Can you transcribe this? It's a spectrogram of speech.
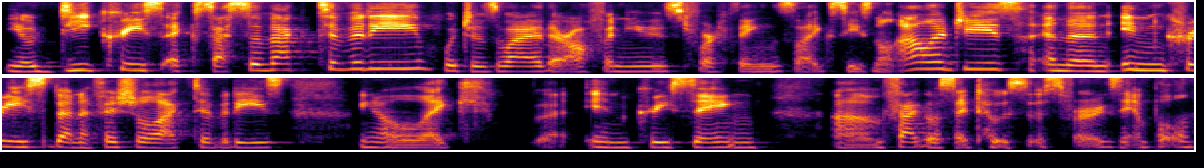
you know, decrease excessive activity, which is why they're often used for things like seasonal allergies and then increase beneficial activities, you know, like uh, increasing um, phagocytosis, for example.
